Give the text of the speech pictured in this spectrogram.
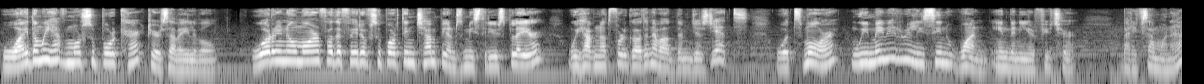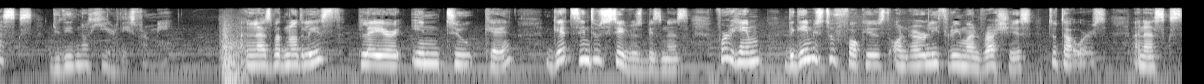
why don't we have more support characters available? Worry no more for the fate of supporting champions, mysterious player. We have not forgotten about them just yet. What's more, we may be releasing one in the near future. But if someone asks, you did not hear this from me. And last but not least, player Into-Ke gets into serious business. For him, the game is too focused on early three-man rushes to towers, and asks,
